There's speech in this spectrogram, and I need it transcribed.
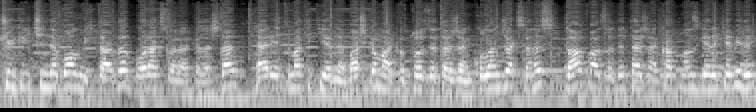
Çünkü içinde bol miktarda boraks var arkadaşlar. Eğer Etimatik yerine başka marka toz deterjan kullanacaksanız daha fazla deterjan katmanız gerekebilir.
